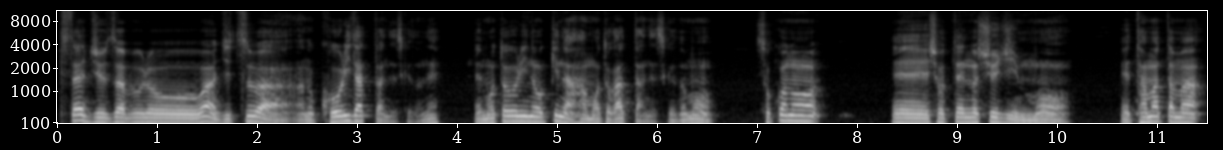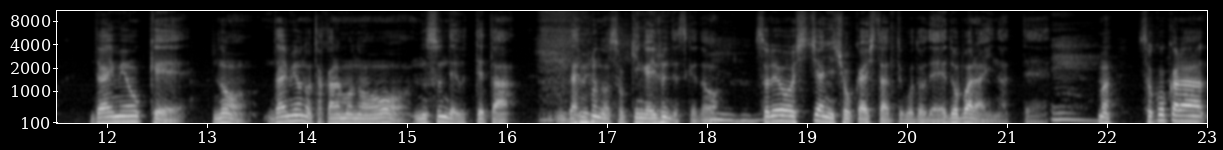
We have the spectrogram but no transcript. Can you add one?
津田屋十三郎は実は、あの、氷だったんですけどね。えー元売りの大きな刃元があったんですけども、そこの、えー書店の主人も、えーたまたま大名家の、大名の宝物を盗んで売ってた大名の側近がいるんですけど、それを質屋に紹介したってことで江戸払いになって、ええまあ、そこから、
